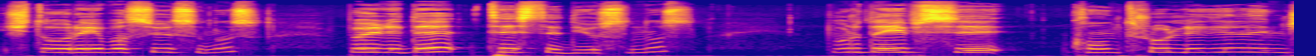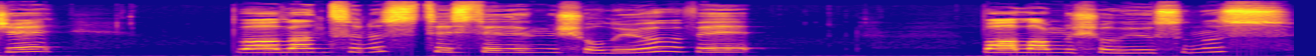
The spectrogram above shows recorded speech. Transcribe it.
İşte oraya basıyorsunuz. Böyle de test ediyorsunuz. Burada hepsi kontrol edilince bağlantınız test edilmiş oluyor ve bağlanmış oluyorsunuz.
